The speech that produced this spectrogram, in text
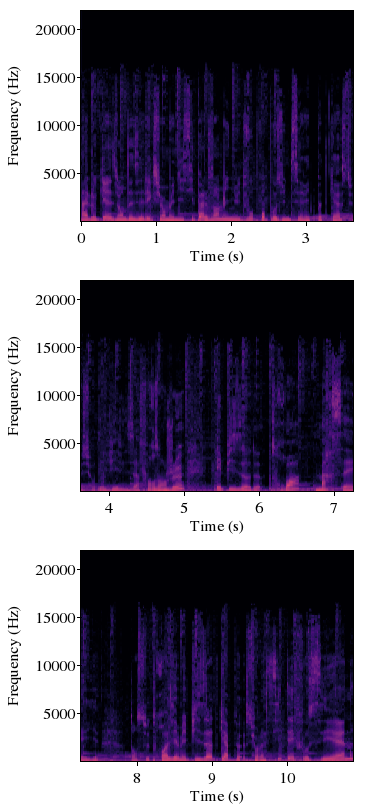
À l'occasion des élections municipales, 20 minutes vous propose une série de podcasts sur des villes à forts enjeux. Épisode 3, Marseille. Dans ce troisième épisode, cap sur la cité phocéenne,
